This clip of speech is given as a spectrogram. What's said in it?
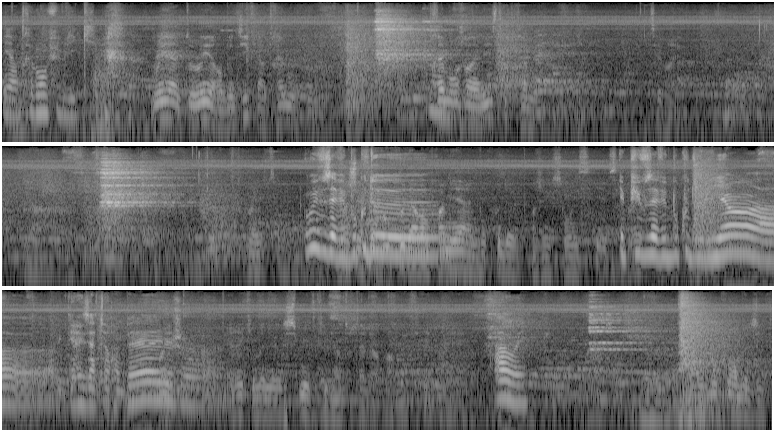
Il y a un très bon public. Oui, en Belgique, il y a un très bon public. Très bon journaliste, très bon. C'est vrai. Oui, vous avez beaucoup de. beaucoup d'avant-premières et beaucoup de projections ici. c'est Et puis vous avez beaucoup de liens euh, avec des réalisateurs belges. euh. Eric Emmanuel Schmidt qui vient tout à l'heure voir mon film. et Ah oui, Je travaille beaucoup en Belgique.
